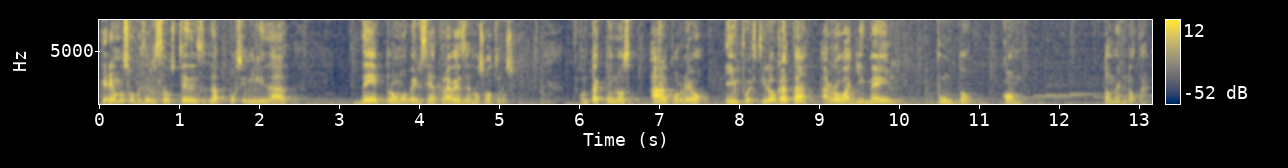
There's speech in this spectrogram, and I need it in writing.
queremos ofrecerles a ustedes la posibilidad de promoverse a través de nosotros. contáctenos al correo infoestilocrata.gmail.com. Tomen nota.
